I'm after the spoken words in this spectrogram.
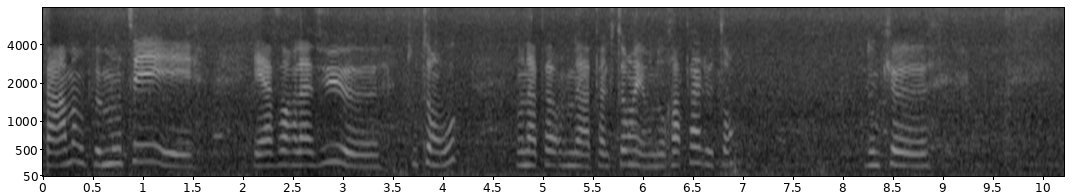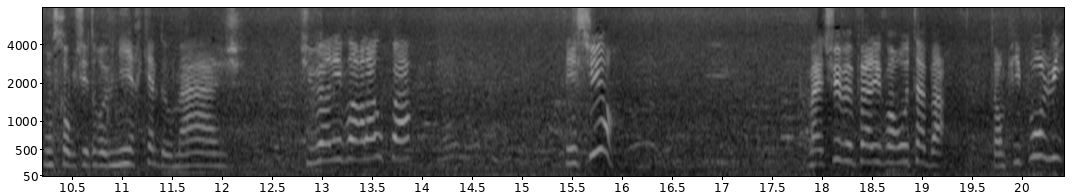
apparemment on peut monter et, et avoir la vue euh, tout en haut. On n'a pas, on n'a pas le temps et on n'aura pas le temps. Donc euh, on sera obligé de revenir. Quel dommage. Tu veux aller voir là ou pas? T'es sûr? Mathieu veut pas aller voir au tabac. Tant pis pour lui.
